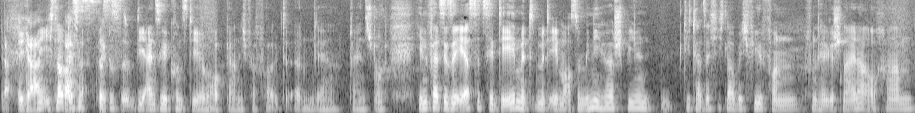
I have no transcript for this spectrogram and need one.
Ja, egal. Nee, ich glaube, das ist, das ist äh, die einzige Kunst, die er überhaupt gar nicht verfolgt, ähm, der, der Heinz Strunk. Jedenfalls diese erste CD mit, mit eben auch so Mini-Hörspielen, die tatsächlich, glaube ich, viel von, von Helge Schneider auch haben,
